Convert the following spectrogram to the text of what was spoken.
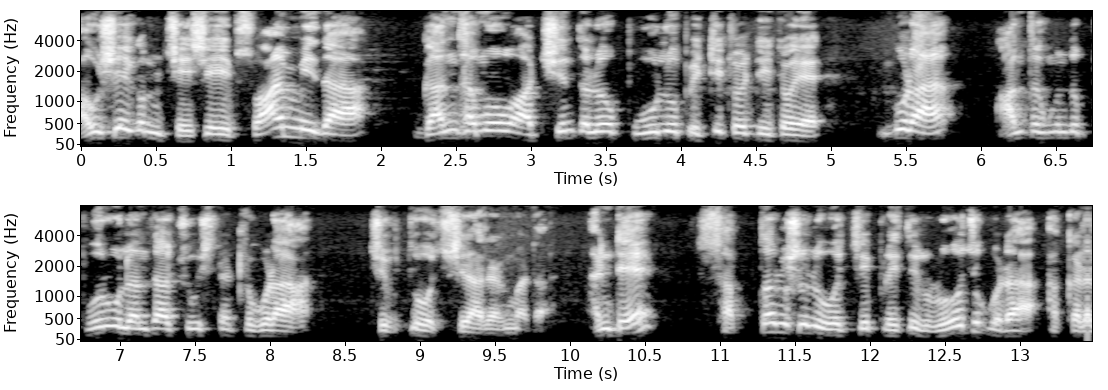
అభిషేకం చేసి స్వామి మీద గంధము అక్షింతలు పూలు పెట్టేటువంటి కూడా అంతకుముందు పూర్వులంతా చూసినట్లు కూడా చెప్తూ వచ్చినారనమాట అంటే సప్త ఋషులు వచ్చి ప్రతిరోజు కూడా అక్కడ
